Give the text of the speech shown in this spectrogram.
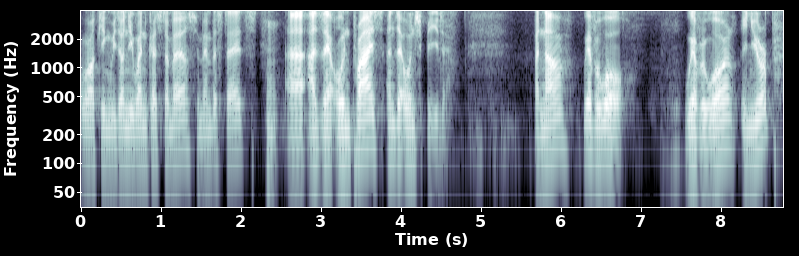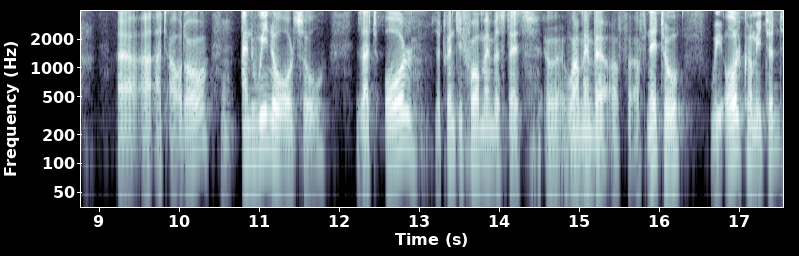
working with only one customer, the member states, uh, at their own price and their own speed. But now we have a war. We have a war in Europe at our door, and we know also that all the 24 member states uh, who are member of, of NATO, we all committed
